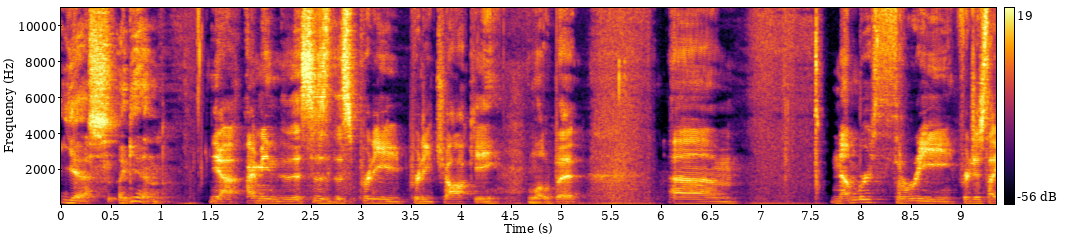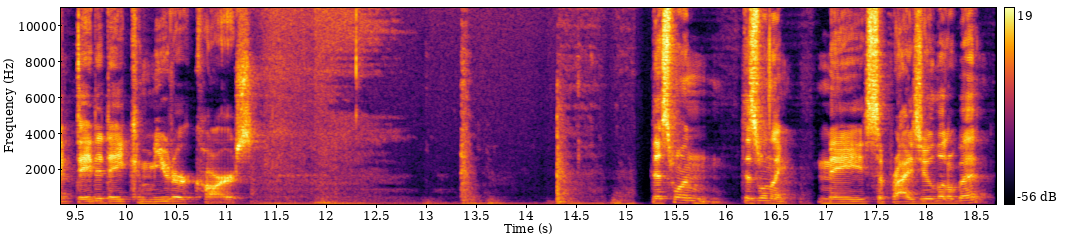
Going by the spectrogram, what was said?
Yes. Again. Yeah, I mean this is this is pretty pretty chalky a little bit. Um, Number three for just like day to day commuter cars. This one, this one like may surprise you a little bit,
